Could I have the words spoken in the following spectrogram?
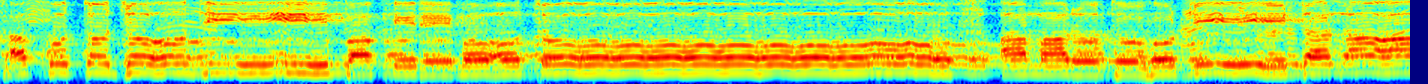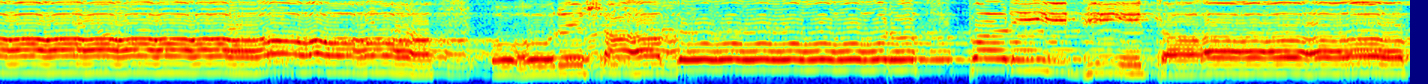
থাকুত যদি পাখির মতো, আমার দুটি ডানা ওর সাগর পরিধি পরিধিতাম।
